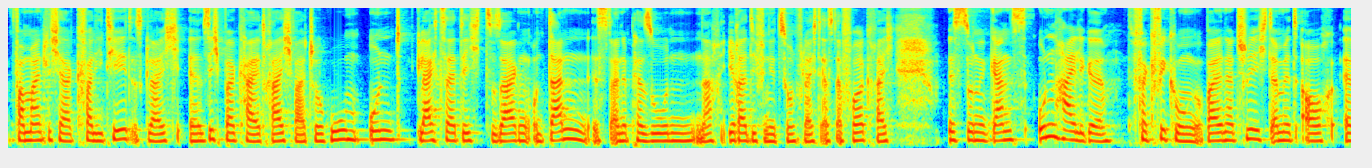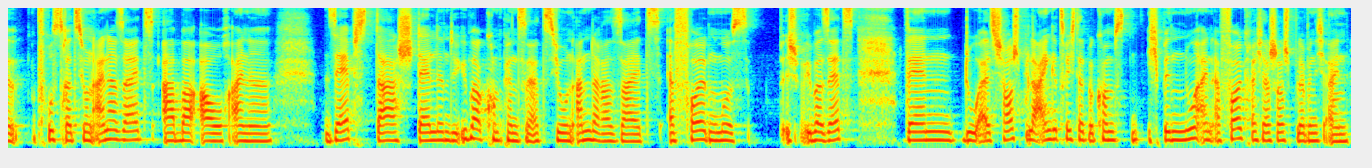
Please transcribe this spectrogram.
vermeintlich wirtschaftlicher Qualität ist gleich äh, Sichtbarkeit, Reichweite, Ruhm und gleichzeitig zu sagen, und dann ist eine Person nach ihrer Definition vielleicht erst erfolgreich, ist so eine ganz unheilige Verquickung, weil natürlich damit auch äh, Frustration einerseits, aber auch eine selbstdarstellende Überkompensation andererseits erfolgen muss. Übersetzt, wenn du als Schauspieler eingetrichtert bekommst, ich bin nur ein erfolgreicher Schauspieler, wenn ich ein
